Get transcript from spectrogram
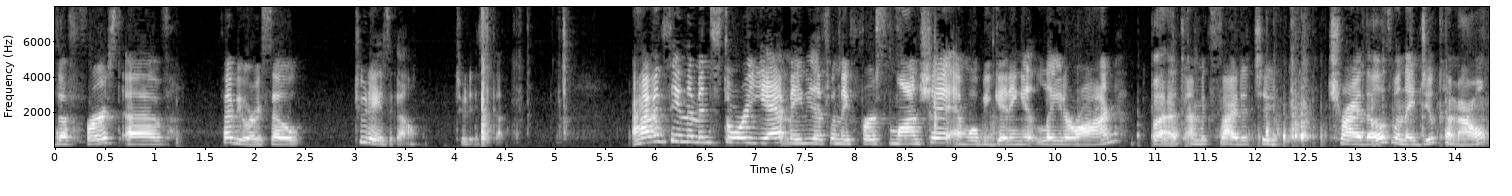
the 1st of February, so two days ago. Two days ago. I haven't seen them in store yet. Maybe that's when they first launch it and we'll be getting it later on. But I'm excited to try those when they do come out.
